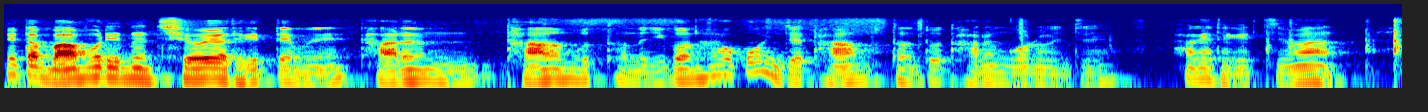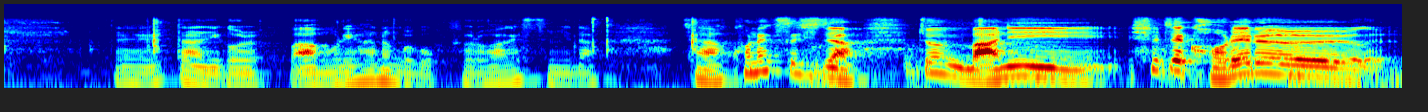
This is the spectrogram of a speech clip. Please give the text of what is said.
일단 마무리는 지어야 되기 때문에 다른 다음부터는 이건 하고 이제 다음부터는 또 다른 거로 이제 하게 되겠지만 네, 일단 이걸 마무리하는 걸 목표로 하겠습니다. 자, 코넥스 시장 좀 많이 실제 거래를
